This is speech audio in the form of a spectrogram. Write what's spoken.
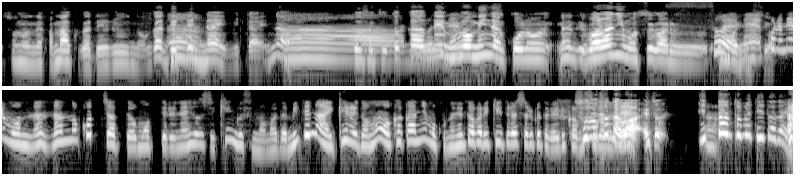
そのなんかマークが出るのが出てないみたいなあ考察となかで、るほどね。もうみんなこのなんて藁にもすがるそうや思いですよ。ね。これねもうななんのこっちゃって思ってるね。そしてキングスマンまだ見てないけれども果敢にもこのネタバレ聞いてらっしゃる方がいるかもしそのれないので。方は、えっと、一旦止めていただいて、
